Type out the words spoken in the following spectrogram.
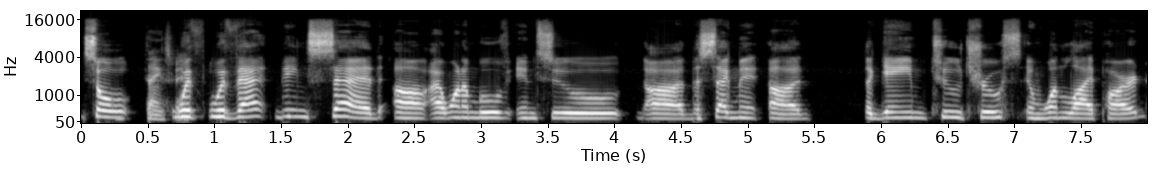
so Thanks, man. with with that being said uh, i want to move into uh the segment uh the game two truths and one lie part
